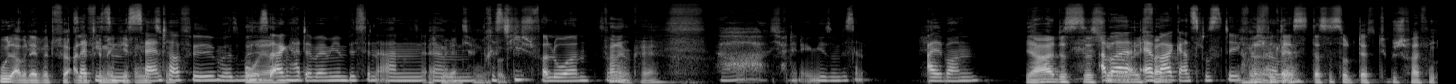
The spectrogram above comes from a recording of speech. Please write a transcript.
cool, aber der wird für alle seit Filme rangezogen. Santa-Film, also muss Oh ich ja. sagen, hat er bei mir ein bisschen an ähm. Prestige verloren. So. Fand ich okay. Ah, ich fand ihn irgendwie so ein bisschen albern. Ja, das, das schon, Aber ich er fand- war ganz lustig. Aber ich finde, aber- das, das ist so der typische Fall von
